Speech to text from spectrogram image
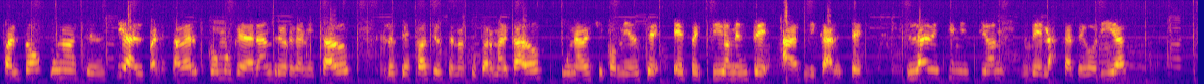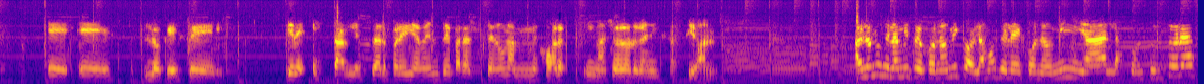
faltó uno esencial para saber cómo quedarán reorganizados los espacios en los supermercados una vez que comience efectivamente a aplicarse. La definición de las categorías eh, es lo que se quiere establecer previamente para tener una mejor y mayor organización. Hablamos del ámbito económico, hablamos de la economía. Las consultoras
